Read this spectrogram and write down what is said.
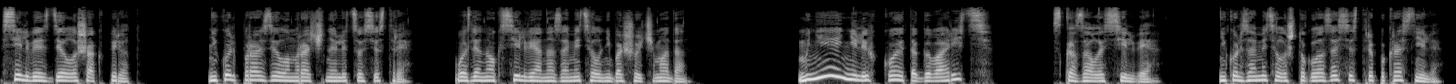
Сильвия сделала шаг вперед. Николь поразила мрачное лицо сестры. Возле ног Сильвии она заметила небольшой чемодан. «Мне нелегко это говорить», — сказала Сильвия. Николь заметила, что глаза сестры покраснели.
